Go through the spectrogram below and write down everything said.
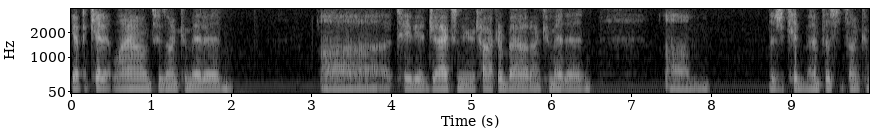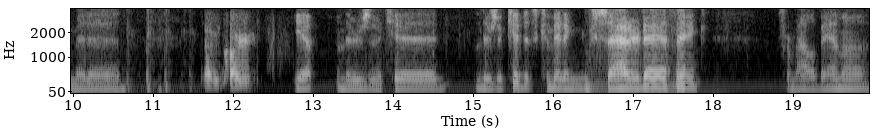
you got the kid at Lowndes who's uncommitted. Uh, Tavian Jackson, who you're talking about, uncommitted. Um, there's a kid in Memphis that's uncommitted. Devin Carter. Yep. And there's a kid. There's a kid that's committing Saturday, I think, from Alabama.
